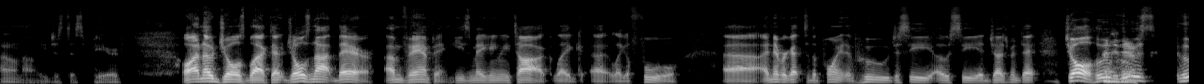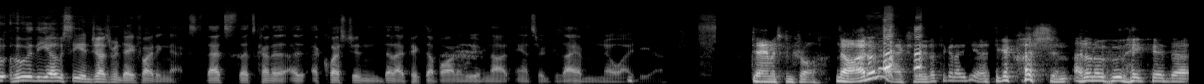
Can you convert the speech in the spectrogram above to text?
I don't know. He just disappeared. Oh, I know Joel's blacked out. Joel's not there. I'm vamping. He's making me talk like uh, like a fool. Uh, I never got to the point of who to see OC and Judgment Day. Joel, who who is who who are the OC and Judgment Day fighting next? That's that's kind of a, a question that I picked up on and we have not answered because I have no idea. Damage control. No, I don't know. Actually, that's a good idea. It's a good question. I don't know who they could uh,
